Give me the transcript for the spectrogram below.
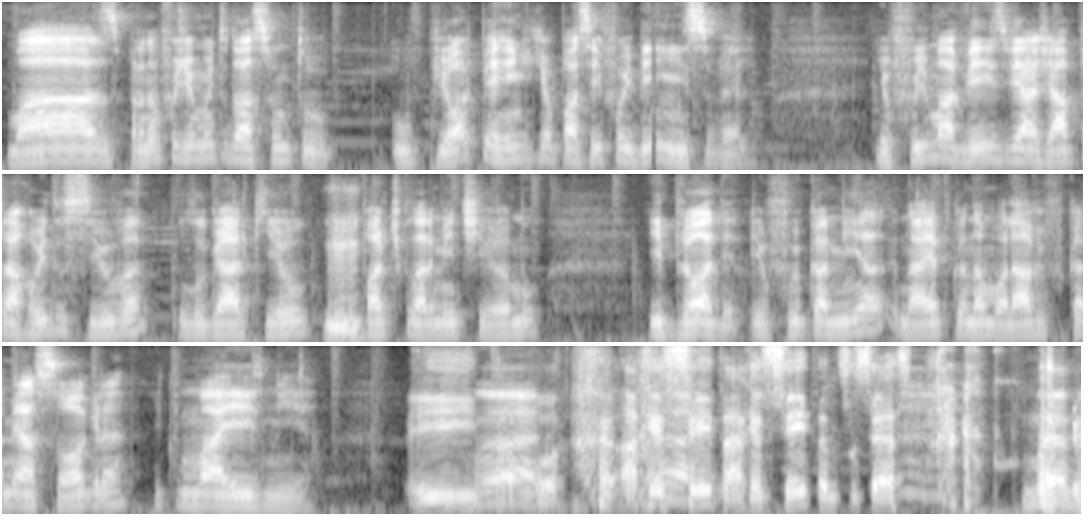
Mas, para não fugir muito do assunto, o pior perrengue que eu passei foi bem isso, velho. Eu fui uma vez viajar para Rui do Silva, o lugar que eu hum. particularmente amo. E, brother, eu fui com a minha. Na época eu namorava, eu fui com a minha sogra e com uma ex minha. Eita, mano, pô. A mano, receita, a receita do sucesso. Mano,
